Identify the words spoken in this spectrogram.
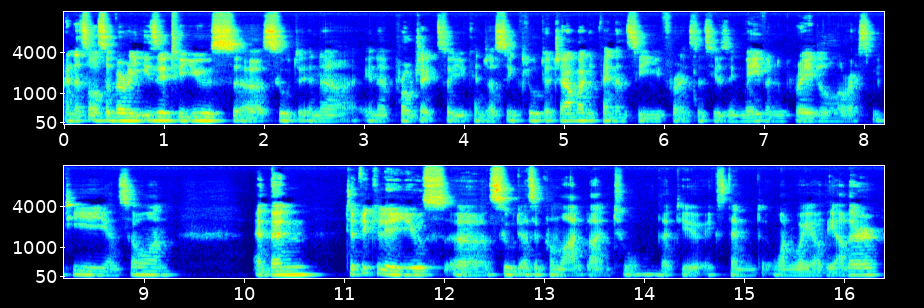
and it's also very easy to use uh, Soot in a, in a project. So you can just include a Java dependency, for instance, using Maven, Gradle, or SBT, and so on. And then typically use uh, Soot as a command line tool that you extend one way or the other.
